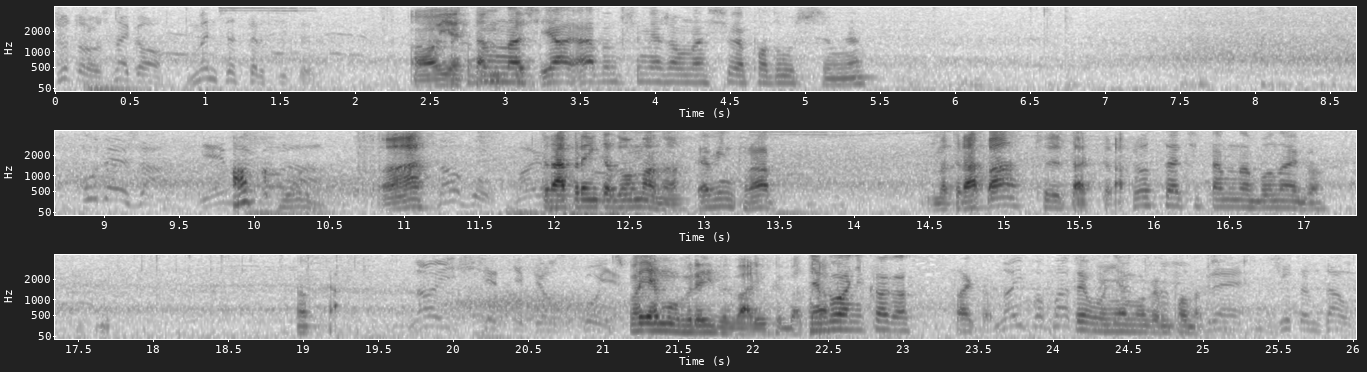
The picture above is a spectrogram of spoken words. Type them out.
Rzut rożnego Manchester City. O, jest Ja bym, tam na, ja, ja bym przymierzał na siłę po dłuższym, nie? Uderza. Nie A ma kurde. gola. A, Znowu mają trap ręka złamana. Kevin Trapp. Ma trapa? Czy tak trap? Rzucę ci tam na Bonego. No i świetnie piąstkuje. Swojemu w ryj wywalił chyba Nie trap. było nikogo z tego. No i popatrzmy, tyłu nie jak mogłem podać. grę Rzutem z autu.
